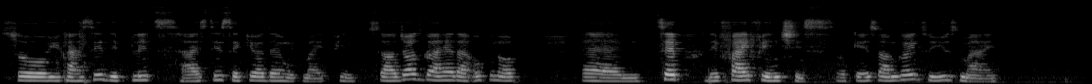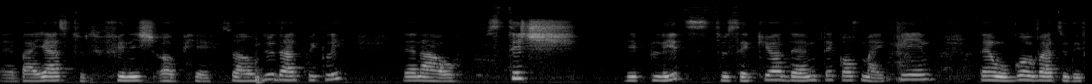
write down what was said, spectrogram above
So you can see the pleats I still secure them with my pin. So I'll just go ahead and open up um, tape the five inches okay? So I'm going to use my uh, bias to finish up here. So I'll do that quickly. Then I'll stitch the pleats to secure them take off my pin. Then we'll go over to the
